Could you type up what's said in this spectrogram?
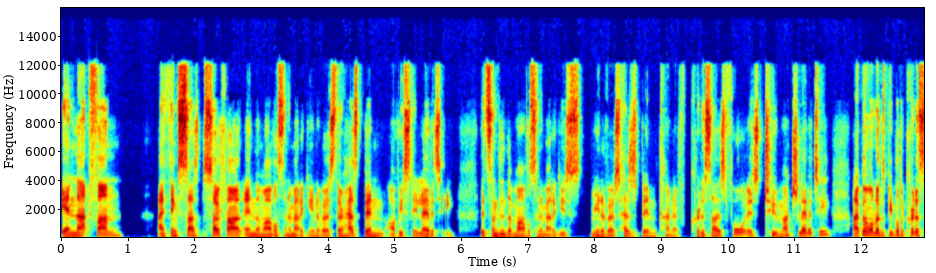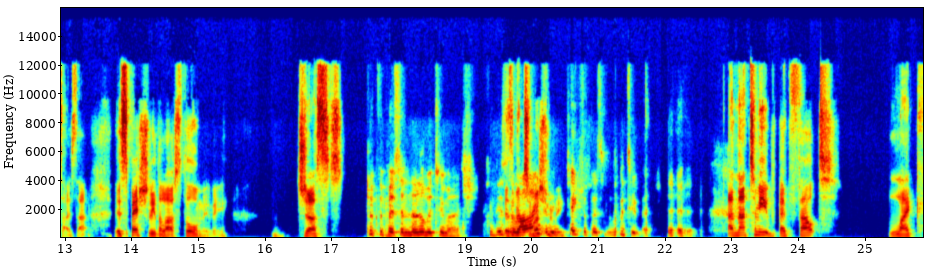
In that fun, I think so, so far in the Marvel Cinematic Universe, there has been obviously levity. It's something the Marvel Cinematic Universe has been kind of criticized for is too much levity. I've been one of those people to criticize that, especially the last Thor movie. Just took the piss a little bit too much. There's a, a line, and you take the piss a little bit too much. and that to me, it felt like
